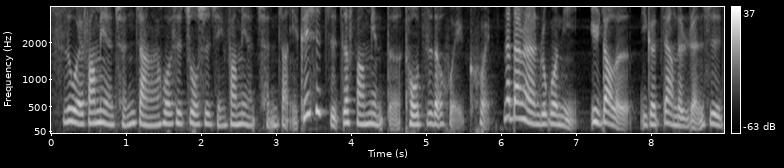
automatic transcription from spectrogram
思维方面的成长啊，或者是做事情方面的成长，也可以是指这方面的投资的回馈。那当然，如果你遇到了一个这样的人，是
